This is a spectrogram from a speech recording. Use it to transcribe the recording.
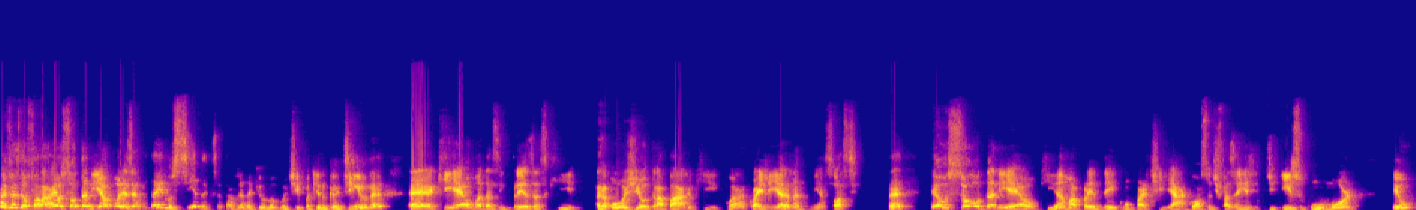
Ao invés de eu falar, ah, eu sou Daniel, por exemplo, da Elucida, que você está vendo aqui o logotipo aqui no cantinho, né? É, que é uma das empresas que hoje eu trabalho que, com, a, com a Eliana, minha sócia, né? Eu sou o Daniel, que ama aprender e compartilhar, gosto de fazer isso com humor, eu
